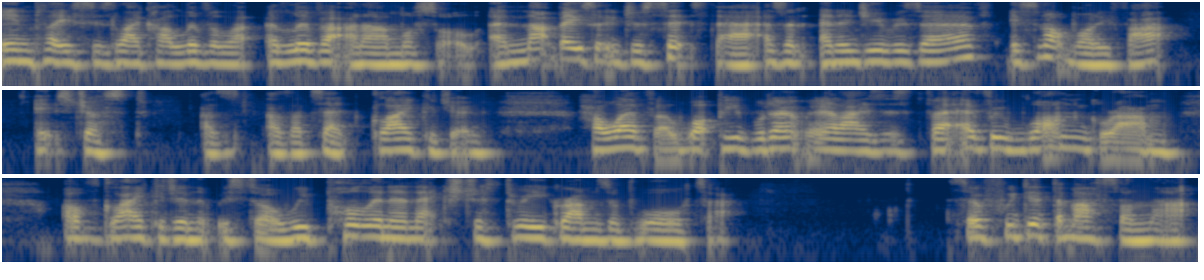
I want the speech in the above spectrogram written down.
in places like our liver, our liver and our muscle. And that basically just sits there as an energy reserve. It's not body fat, it's just, as, as I've said, glycogen. However, what people don't realize is for every one gram of glycogen that we store, we pull in an extra three grams of water. So if we did the maths on that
